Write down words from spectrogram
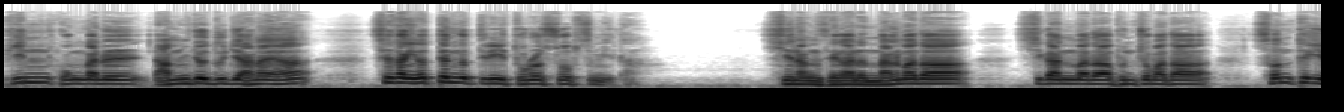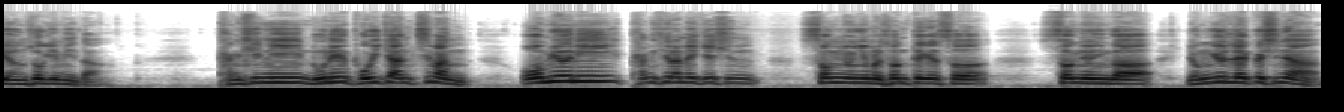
빈 공간을 남겨두지 않아야 세상에 헛된 것들이 들어올 수 없습니다. 신앙생활은 날마다 시간마다 분초마다 선택의 연속입니다. 당신이 눈에 보이지 않지만 엄연히 당신 안에 계신 성령님을 선택해서 성령님과 연결될 것이냐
